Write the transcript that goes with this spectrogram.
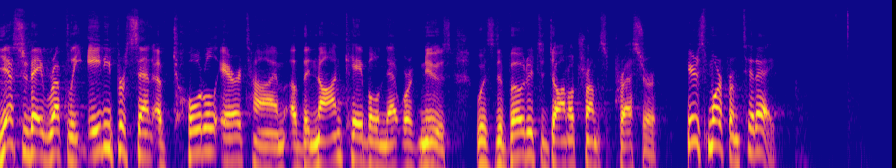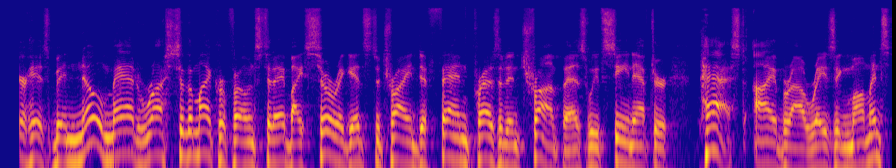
Yesterday, roughly 80% of total airtime of the non cable network news was devoted to Donald Trump's presser. Here's more from today. There has been no mad rush to the microphones today by surrogates to try and defend President Trump, as we've seen after past eyebrow raising moments.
